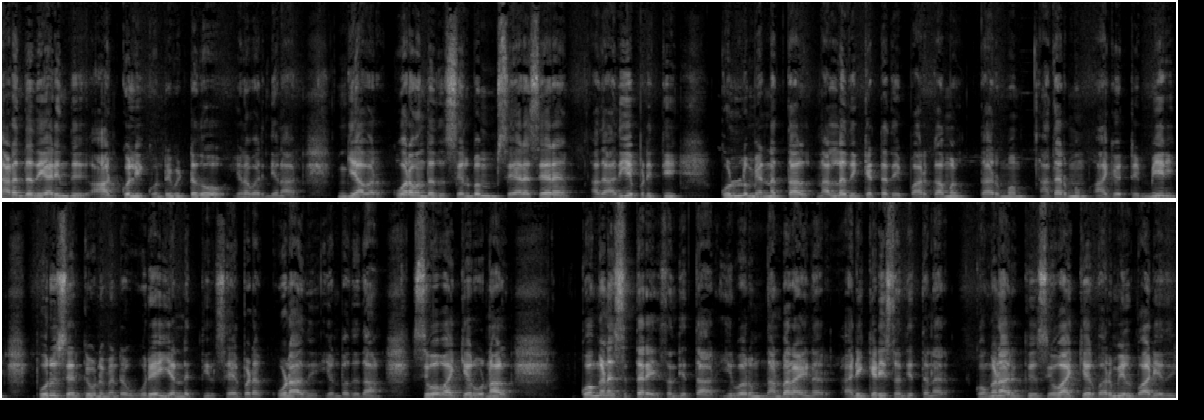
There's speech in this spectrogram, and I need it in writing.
நடந்ததை அறிந்து ஆட்கொலி கொன்றுவிட்டதோ என வருந்தினார். இங்கே அவர் கூற வந்தது செல்வம் சேர சேர அதை அதிகப்படுத்தி கொள்ளும் எண்ணத்தால் நல்லது கெட்டதை பார்க்காமல் தர்மம் அதர்மம் ஆகியவற்றை மீறி பொருள் சேர்க்க வேண்டும் என்ற ஒரே எண்ணத்தில் செயல்படக்கூடாது என்பதுதான். சிவவாக்கியர் ஒரு நாள் கொங்கண சித்தரை சந்தித்தார். இருவரும் நண்பராயினர். அடிக்கடி சந்தித்தனர். கொங்கனாருக்கு சிவாக்கியர் வறுமையில் பாடியது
